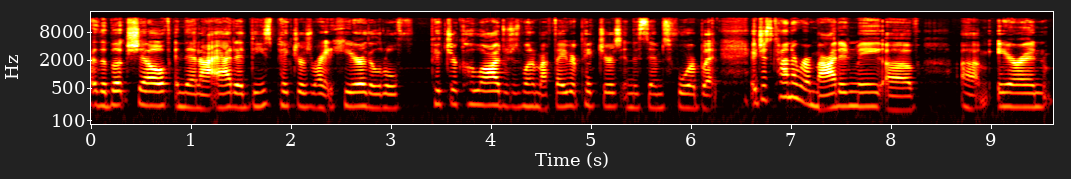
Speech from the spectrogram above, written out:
the bookshelf and then I added these pictures right here, the little picture collage, which is one of my favorite pictures in The Sims 4, but it just kind of reminded me of um, Erin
